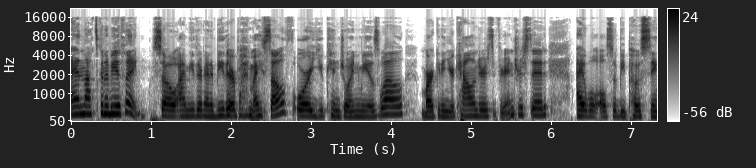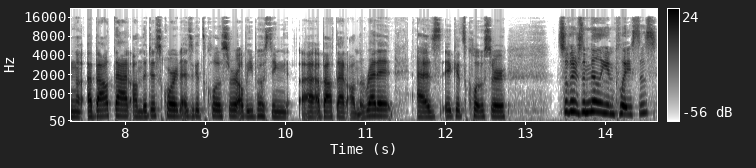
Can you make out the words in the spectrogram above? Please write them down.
and that's going to be a thing. So I'm either going to be there by myself or you can join me as well. Mark it in your calendars if you're interested. I will also be posting about that on the Discord as it gets closer. I'll be posting uh, about that on the Reddit as it gets closer. So there's a million places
